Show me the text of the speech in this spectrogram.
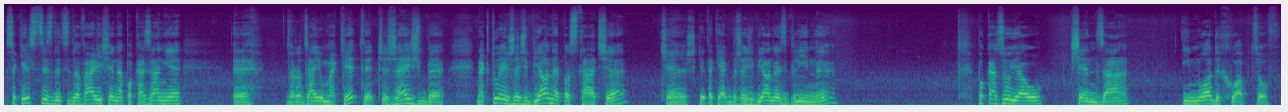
Sekielscy zdecydowali się na pokazanie e, no, rodzaju makiety czy rzeźby, na której rzeźbione postacie, ciężkie, takie jakby rzeźbione z gliny, pokazują księdza i młodych chłopców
